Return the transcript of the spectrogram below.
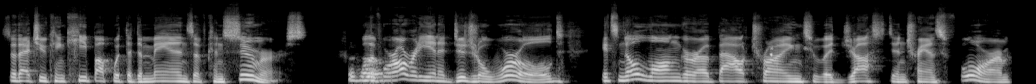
so that you can keep up with the demands of consumers. Mm-hmm. Well, if we're already in a digital world, it's no longer about trying to adjust and transform.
